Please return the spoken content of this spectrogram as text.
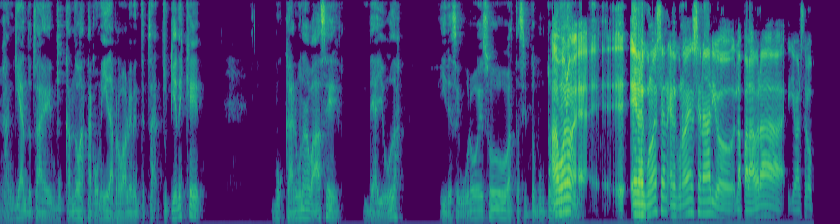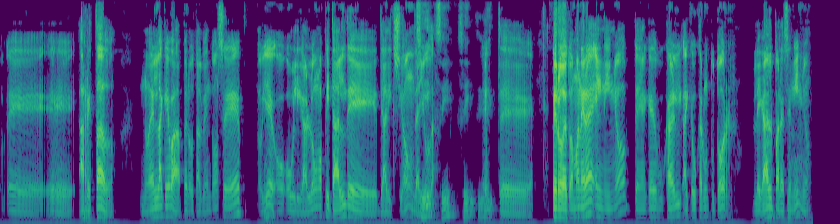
jangueando, ¿sabes? buscando hasta comida probablemente. O sea, tú tienes que buscar una base de ayuda. Y de seguro eso hasta cierto punto... Ah, bueno, eh, eh, en, algunos, en algunos escenarios la palabra llevárselo eh, arrestado no es la que va, pero tal vez entonces oye, obligarlo a un hospital de, adicción, de ayuda. Sí, sí, sí, Este, pero de todas maneras, el niño tiene que buscar, hay que buscar un tutor legal para ese niño.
